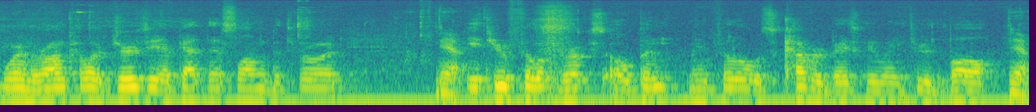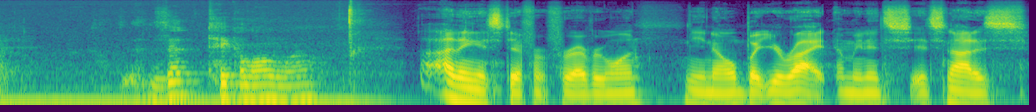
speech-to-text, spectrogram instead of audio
wearing the wrong color jersey. I've got this long to throw it yeah. He threw Phillip Brooks open. I mean, Phillip was covered basically when he threw the ball. Yeah. Does that take a long while? I think it's different for everyone, you know. But you're right. I mean, it's it's not as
